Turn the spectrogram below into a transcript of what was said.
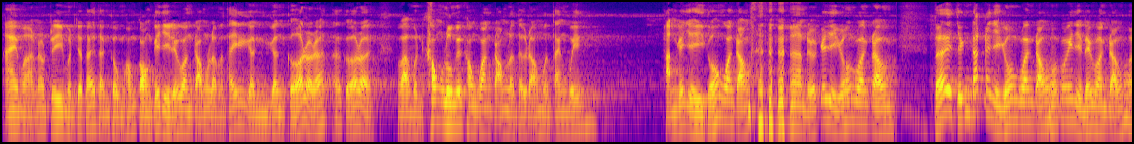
ai mà nó tri mình cho tới tận cùng, không còn cái gì để quan trọng là mình thấy gần gần cửa rồi đó, tới cửa rồi. Và mình không luôn cái không quan trọng là tự động mình tan biến. Thành cái gì cũng không quan trọng, được cái gì cũng không quan trọng. Tới chứng đắc cái gì cũng không quan trọng, không có cái gì để quan trọng hết.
